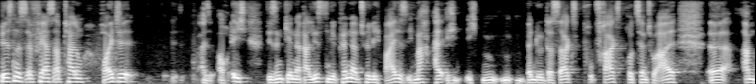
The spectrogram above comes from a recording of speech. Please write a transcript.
Business Affairs Abteilung. Heute also auch ich, wir sind Generalisten, wir können natürlich beides. Ich mache, ich, ich, wenn du das sagst, fragst prozentual, äh, am,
